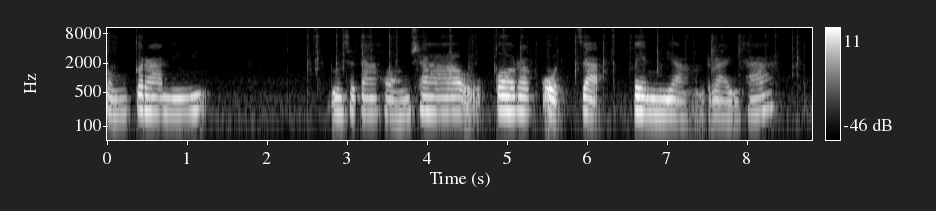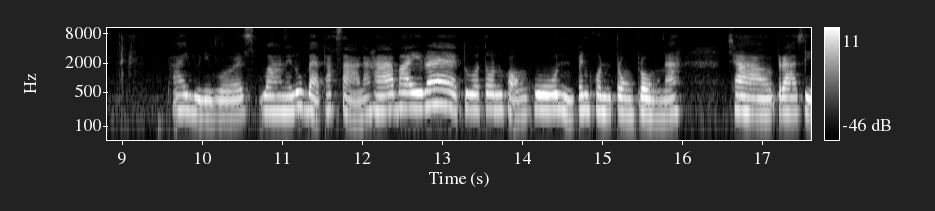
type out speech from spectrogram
สงกรานนี้ ดวงชะตาของชาวกรกฎจะเป็นอย่างไรคะไพ่ Universe วางในรูปแบบทักษะนะคะ ใบแรกตัวตนของคุณเป็นคนตรงๆนะ ชาวราศี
